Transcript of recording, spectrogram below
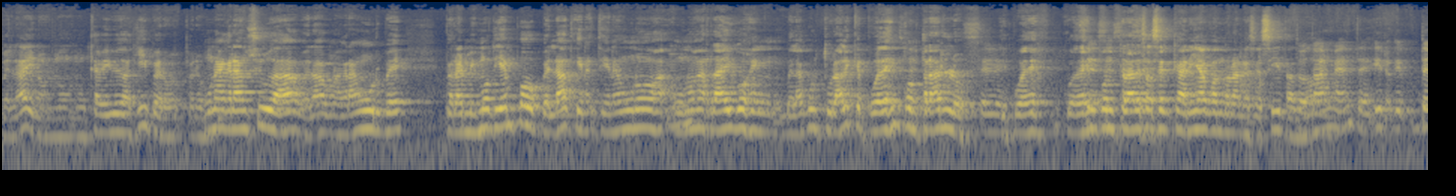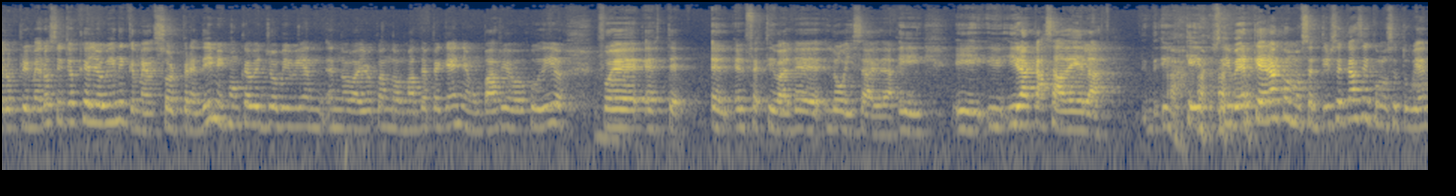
¿verdad? Y no, nunca he vivido aquí, pero, pero es una gran ciudad, ¿verdad? Una gran urbe pero al mismo tiempo, ¿verdad? Tiene, tiene unos, unos arraigos en, ¿verdad? culturales que puedes encontrarlo y puedes, puedes encontrar esa cercanía cuando la necesitas. Totalmente. Y de los primeros sitios que yo vine y que me sorprendí, mismo que yo viví en, en, Nueva York cuando más de pequeña, en un barrio judío, fue este, el, el festival de Loisaida y, y, y ir a Casadela y, ver que era como sentirse casi como si tuviera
